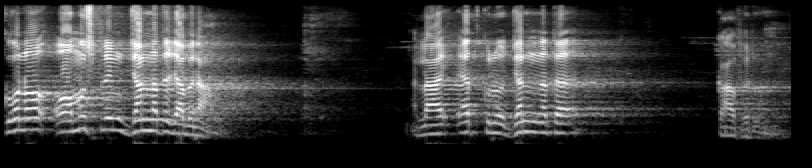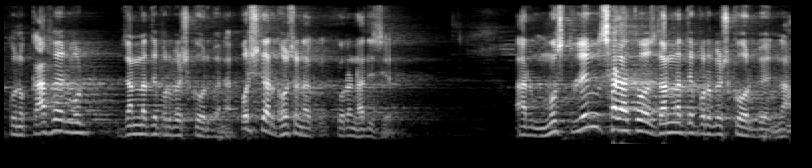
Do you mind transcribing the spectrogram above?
কোনো অমুসলিম জান্নাতে যাবে না। আল্লাহ এতগুলো জান্নাতা কাফের কোনো কাফের জান্নাতে প্রবেশ করবে না। পরিষ্কার ঘোষণা করেন হাদিসের। আর মুসলিম ছাড়া কেউ জান্নাতে প্রবেশ করবে না।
